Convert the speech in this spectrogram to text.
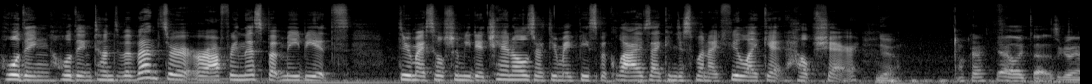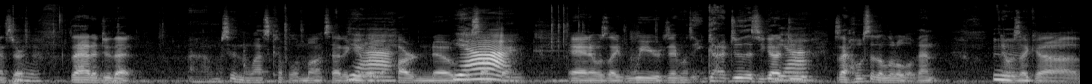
holding holding tons of events or, or offering this, but maybe it's through my social media channels or through my Facebook lives. I can just when I feel like it help share. Yeah. Okay. Yeah, I like that. That's a good answer. Mm. I had to do that. Want to say in the last couple of months, I had to give like a hard no Yeah. to something, and it was like weird. Everyone's like, "You got to do this. You got to Yeah. do." Because I hosted a little event. It was Mm. like a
